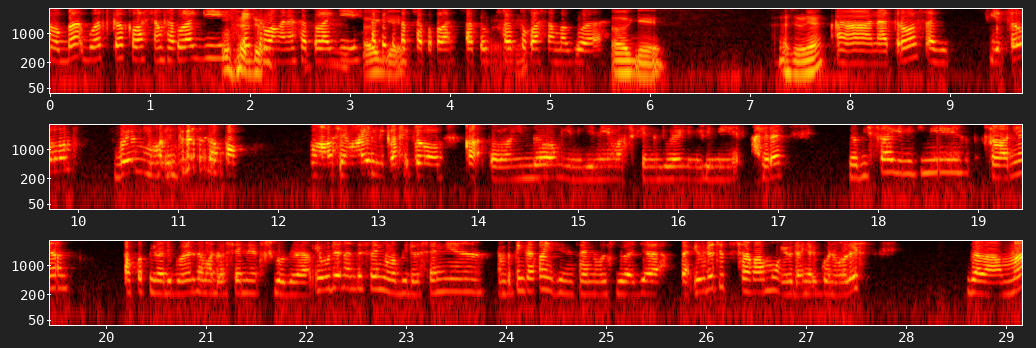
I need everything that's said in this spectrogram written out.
nyoba buat ke kelas yang satu lagi. Eh ke Waduh. ruangan yang satu lagi. Tapi Oke. tetap satu kelas satu satu kelas sama gue oke hasilnya? Ah, nah terus abis gitu gue mohon juga tuh sama pengawas yang lain di kelas itu kak tolongin dong gini-gini masukin gue gini-gini. Akhirnya nggak bisa gini-gini. Soalnya takut nggak dibolehin sama dosennya. Terus gue bilang ya udah nanti saya ngelobi dosennya. Yang penting kakak izin saya nulis dulu aja. Nah, ya udah tuh terserah kamu. Ya udah akhirnya gue nulis. Gak lama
